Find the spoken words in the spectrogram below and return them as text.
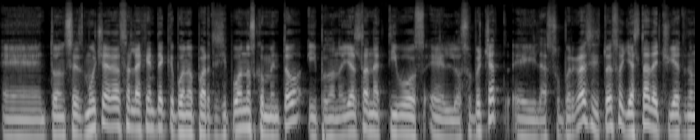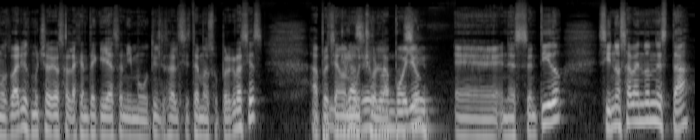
Eh, entonces, muchas gracias a la gente que bueno, participó, nos comentó. Y pues bueno, ya están activos eh, los superchat eh, y las supergracias y todo eso. Ya está, de hecho, ya tenemos varios. Muchas gracias a la gente que ya se animó a utilizar el sistema de supergracias. Apreciamos mucho el apoyo en ese sentido. Si no saben dónde está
